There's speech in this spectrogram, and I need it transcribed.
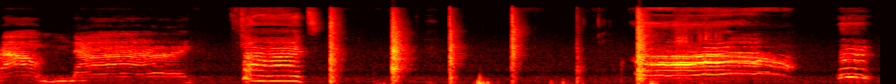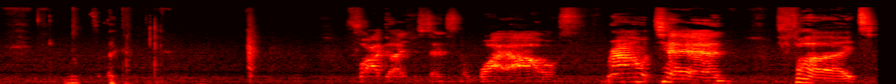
Round nine. Fight! Ah! Five guys just sense the White House. Round ten. Fight.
